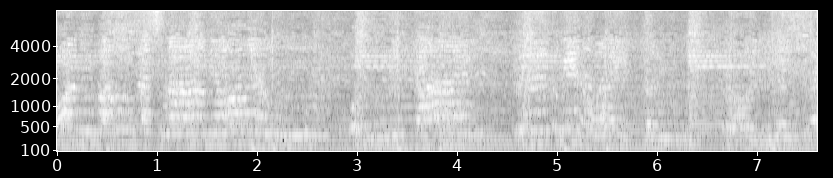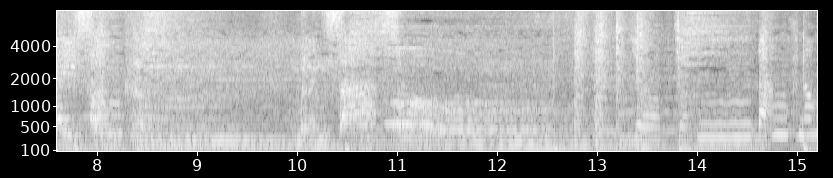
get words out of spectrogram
វ៉ាន់បងតែស្នាមញញឹមពុនលឺកាយឬគ្មានអ្វីទឹម រយលៀងក្តីសង្ឃឹមមិនសាបសូន្យដាក់ក្នុង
